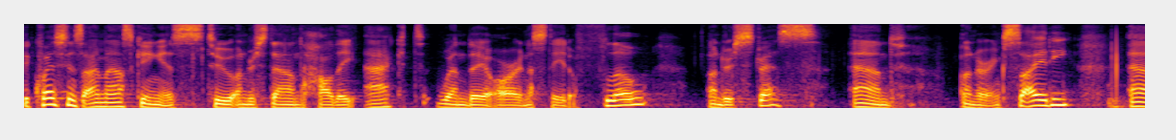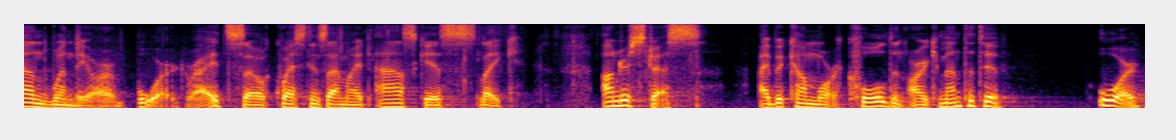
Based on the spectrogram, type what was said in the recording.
The questions I'm asking is to understand how they act when they are in a state of flow, under stress, and under anxiety and when they are bored, right? So questions I might ask is like, under stress, I become more cold and argumentative, or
